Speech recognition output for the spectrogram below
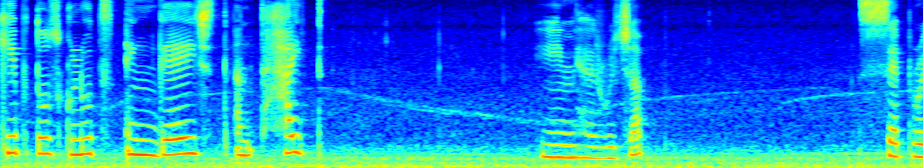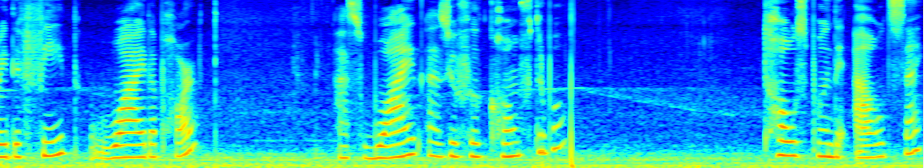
Keep those glutes engaged and tight. Inhale, reach up. Separate the feet wide apart, as wide as you feel comfortable. Toes point the outside.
